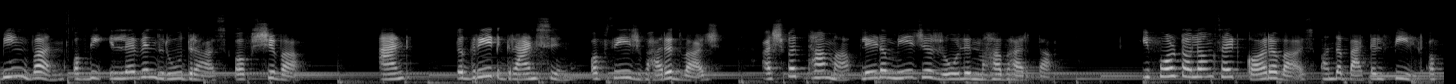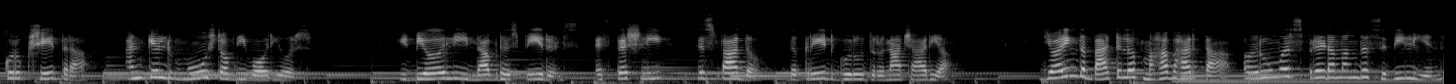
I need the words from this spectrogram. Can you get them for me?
Being one of the eleven Rudras of Shiva and the great grandson of sage Bharadwaj, Ashwathama played a major role in Mahabharata. He fought alongside Kauravas on the battlefield of Kurukshetra and killed most of the warriors. He dearly loved his parents, especially his father, the great Guru Dronacharya. During the battle of Mahabharata, a rumor spread among the civilians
